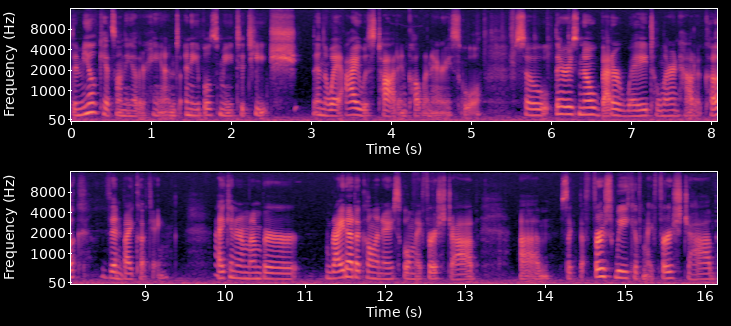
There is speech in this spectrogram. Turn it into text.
The meal kits, on the other hand, enables me to teach in the way I was taught in culinary school. So there is no better way to learn how to cook than by cooking. I can remember right out of culinary school, my first job, um, it's like the first week of my first job,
